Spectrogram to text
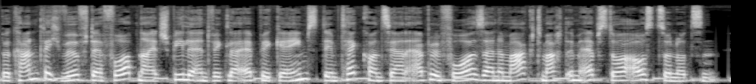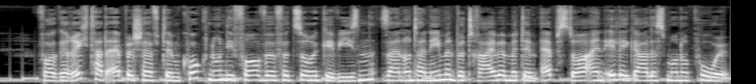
Bekanntlich wirft der Fortnite-Spieleentwickler Epic Games dem Tech-Konzern Apple vor, seine Marktmacht im App Store auszunutzen. Vor Gericht hat Apple-Chef Tim Cook nun die Vorwürfe zurückgewiesen, sein Unternehmen betreibe mit dem App Store ein illegales Monopol.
